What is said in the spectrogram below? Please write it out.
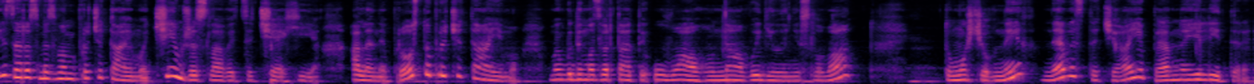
І зараз ми з вами прочитаємо, чим же славиться Чехія. Але не просто прочитаємо, ми будемо звертати увагу на виділені слова, тому що в них не вистачає певної літери.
